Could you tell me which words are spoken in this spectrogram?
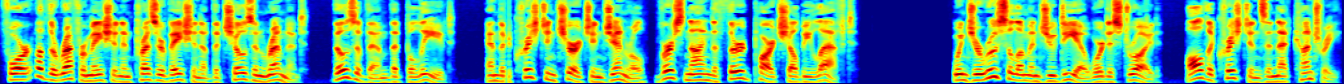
For, of the reformation and preservation of the chosen remnant, those of them that believed, and the Christian church in general, verse 9 the third part shall be left. When Jerusalem and Judea were destroyed, all the Christians in that country,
